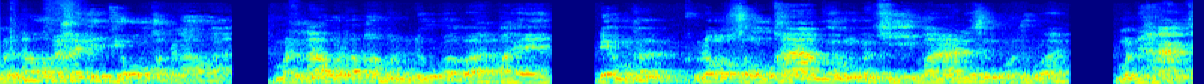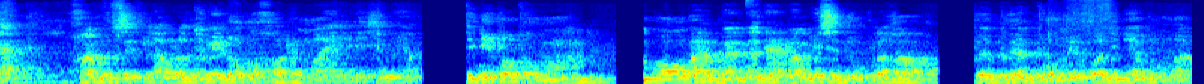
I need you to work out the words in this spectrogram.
มันเล่าไม่ค่อยได้โยงกับเราอะ มันเล่าแล้วก็มันดูแบบว่าไป เดี๋ยวมันก็ลบสงครามเดี๋ยวมันก็ขี่ม้าซึ่งผมถือว่า มันห่างจาก ความรู้สึกเราเราจะไปลบกับเขาทำไมใช่ไหมครับทีนี้พอผมมองว่าแบบนั้นเนี่ยมันไม่สนุกแล้วก็เพื่อนๆผมในคนที่เนี่ยผมอะ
